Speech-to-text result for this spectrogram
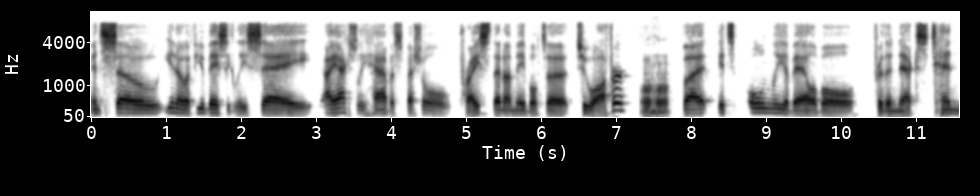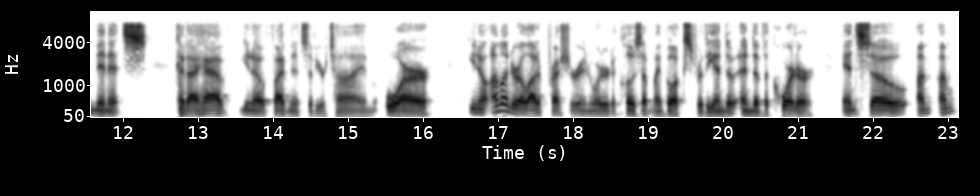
And so, you know, if you basically say, I actually have a special price that I'm able to, to offer, uh-huh. but it's only available for the next 10 minutes. Could I have, you know, five minutes of your time? Or, you know, I'm under a lot of pressure in order to close up my books for the end of, end of the quarter. And so I'm, I'm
